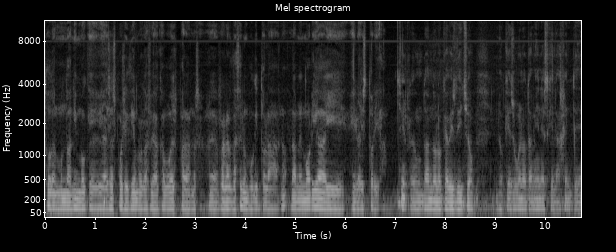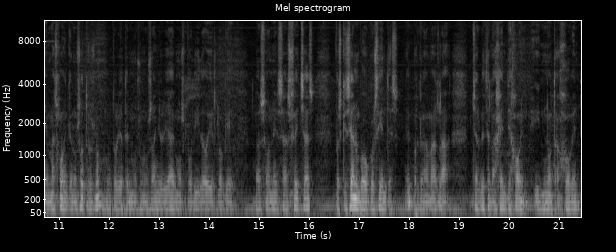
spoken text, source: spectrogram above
todo el mundo animo que a esa exposición porque al fin y al cabo es para no sé, eh, reverdecer un poquito la, la memoria y, la historia. Sí, redundando lo que habéis dicho, lo que es bueno también es que la gente más joven que nosotros, ¿no? nosotros ya tenemos unos años, ya hemos podido oír lo que pasó en esas fechas, pues que sean un poco conscientes, ¿eh? porque además muchas veces la gente joven y no tan joven,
